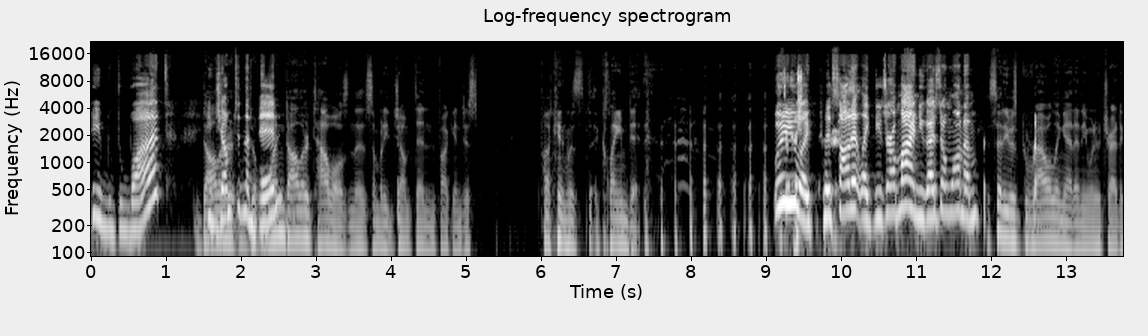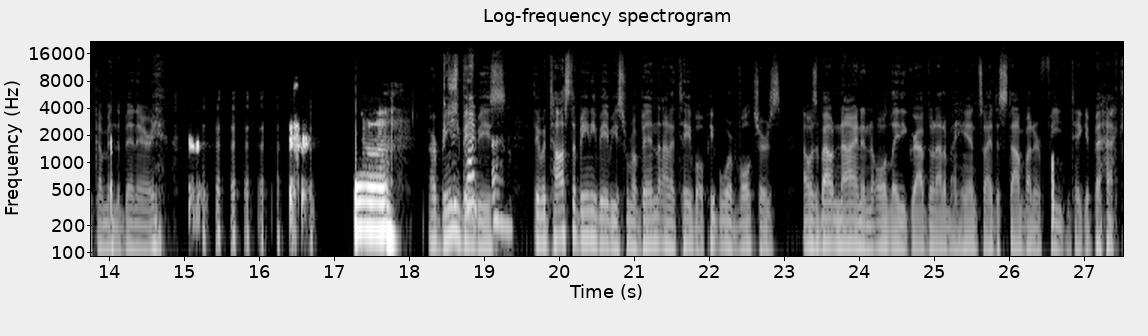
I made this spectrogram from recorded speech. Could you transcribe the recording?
He what? He jumped in the bin? One dollar towels, and then somebody jumped in and fucking just fucking was claimed it. What are you like? Piss on it? Like these are all mine. You guys don't want them. Said he was growling at anyone who tried to come in the bin area. Uh, Our beanie Just babies. They would toss the beanie babies from a bin on a table. People were vultures. I was about nine, and an old lady grabbed one out of my hand, so I had to stomp on her feet and take it back.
